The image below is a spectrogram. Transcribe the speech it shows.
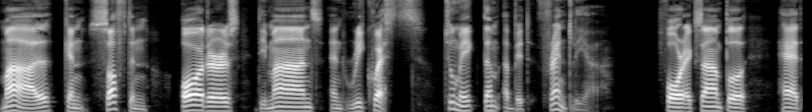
mal can soften orders, demands, and requests to make them a bit friendlier. For example, had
